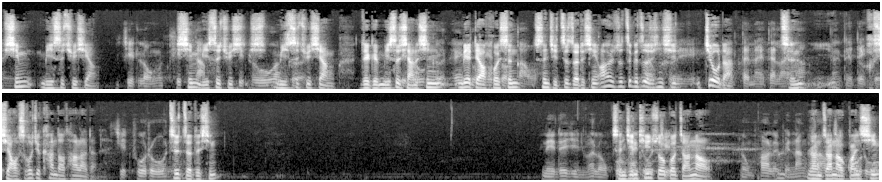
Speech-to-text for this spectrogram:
心迷失去想，心迷失去迷失去想，这个迷失想的心灭掉，会升升起智者的心。啊，说这个智者心是旧的，从小时候就看到他了的智者的心。曾经听说过长老。让长老关心，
